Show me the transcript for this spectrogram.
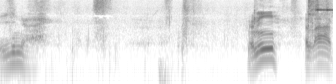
ei näe. Nonii, ja läheb.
